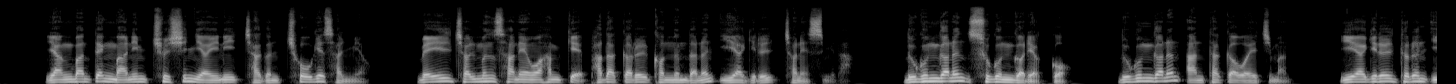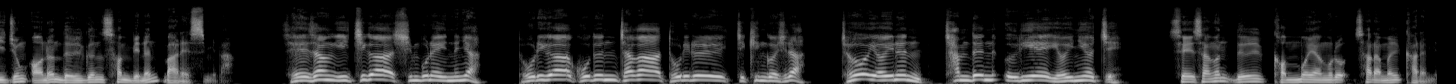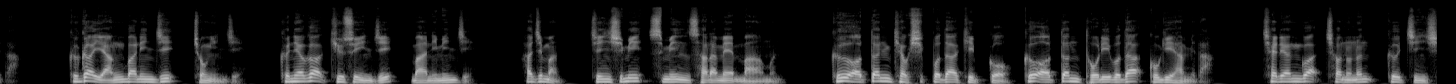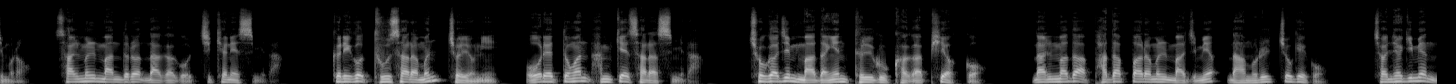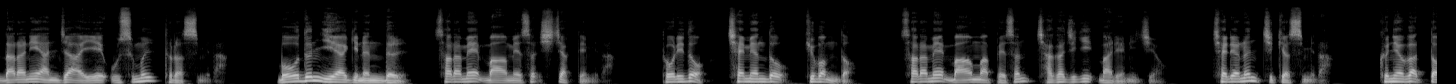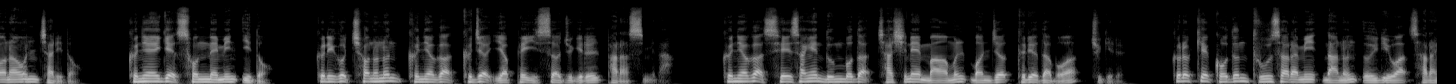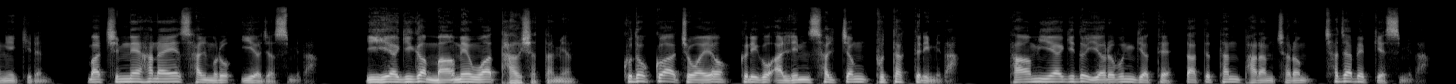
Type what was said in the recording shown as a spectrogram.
양반댁 마님 출신 여인이 작은 초옥에 살며 매일 젊은 사내와 함께 바닷가를 걷는다는 이야기를 전했습니다. 누군가는 수군거렸고 누군가는 안타까워했지만 이야기를 들은 이중 어느 늙은 선비는 말했습니다. 세상 이치가 신분에 있느냐? 도리가 고든 자가 도리를 지킨 것이라. 저 여인은 참된 의리의 여인이었지. 세상은 늘 겉모양으로 사람을 가릅니다. 그가 양반인지 종인지, 그녀가 규수인지 마님인지. 하지만 진심이 스민 사람의 마음은 그 어떤 격식보다 깊고 그 어떤 도리보다 고귀합니다. 채련과 천우는 그 진심으로 삶을 만들어 나가고 지켜냈습니다. 그리고 두 사람은 조용히 오랫동안 함께 살았습니다. 초가집 마당엔 들국화가 피었고 날마다 바닷바람을 맞으며 나무를 쪼개고 저녁이면 나란히 앉아 아이의 웃음을 들었습니다. 모든 이야기는 늘 사람의 마음에서 시작됩니다. 도리도 체면도 규범도 사람의 마음 앞에선 작아지기 마련이지요. 채련은 지켰습니다. 그녀가 떠나온 자리도 그녀에게 손 내민 이도 그리고 천우는 그녀가 그저 옆에 있어 주기를 바랐습니다. 그녀가 세상의 눈보다 자신의 마음을 먼저 들여다보아 주기를. 그렇게 고든 두 사람이 나눈 의리와 사랑의 길은 마침내 하나의 삶으로 이어졌습니다. 이 이야기가 마음에 와 닿으셨다면 구독과 좋아요 그리고 알림 설정 부탁드립니다. 다음 이야기도 여러분 곁에 따뜻한 바람처럼 찾아뵙겠습니다.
